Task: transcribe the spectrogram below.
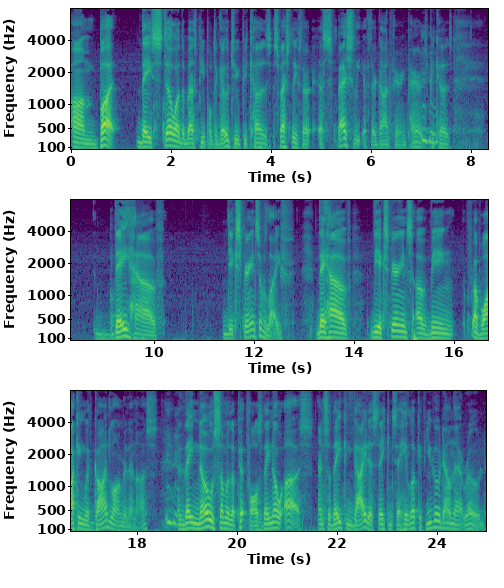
Um, but they still are the best people to go to because, especially if they're, especially if they're God fearing parents, because they have the experience of life. They have the experience of being of walking with God longer than us. Mm-hmm. They know some of the pitfalls. They know us, and so they can guide us. They can say, "Hey, look, if you go down that road,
